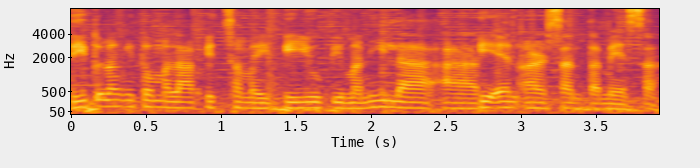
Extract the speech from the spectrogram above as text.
Dito lang ito malapit sa may PUP Manila at PNR Santa Mesa.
